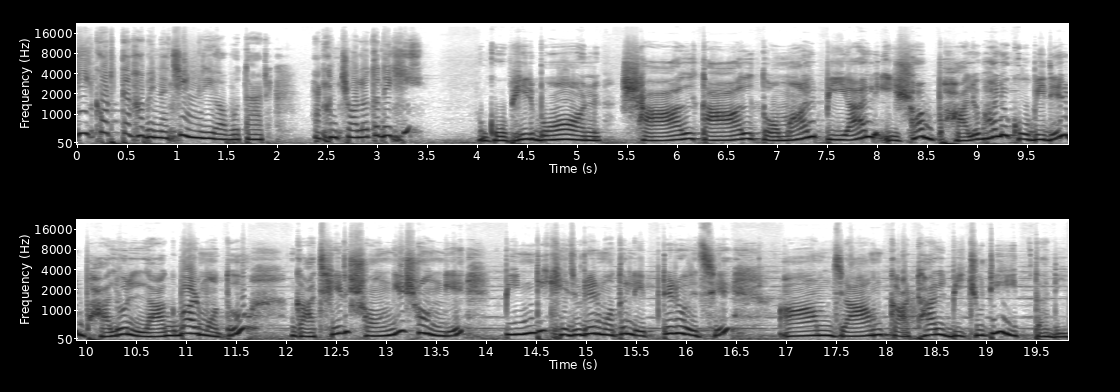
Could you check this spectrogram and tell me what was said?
হি করতে হবে না চিংড়ি অবতার। এখন চলো তো দেখি। গভীর বন শাল তাল তমাল পিয়াল এসব ভালো ভালো কবিদের ভালো লাগবার মতো গাছের সঙ্গে সঙ্গে পিন্ডি খেজুরের মতো লেপ্টে রয়েছে আম জাম কাঁঠাল বিচুটি ইত্যাদি।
